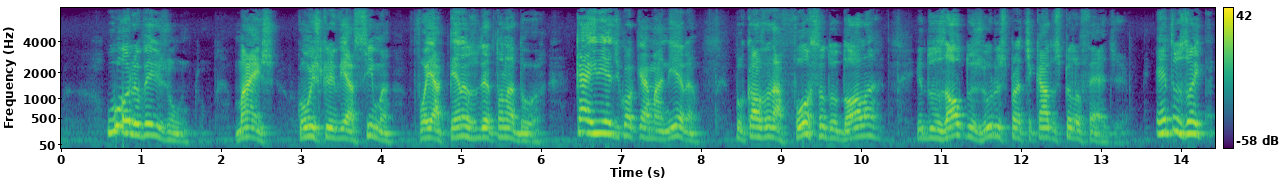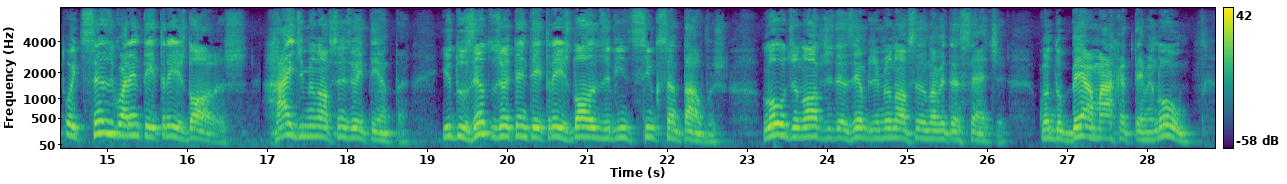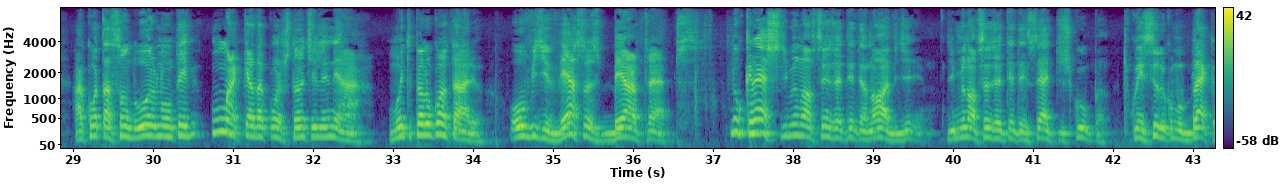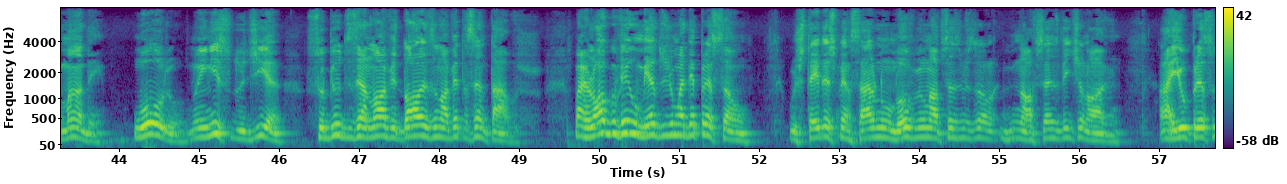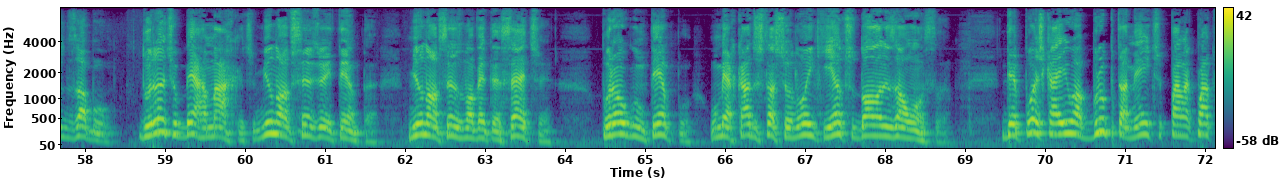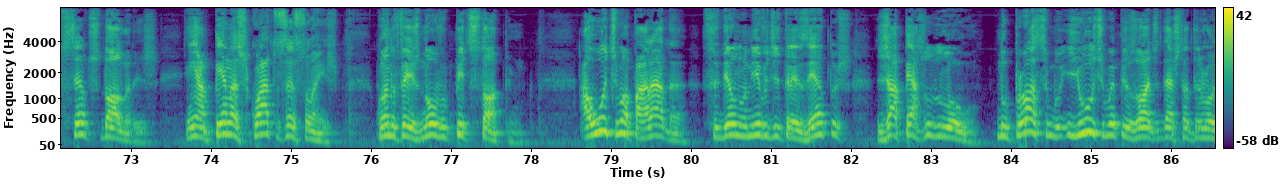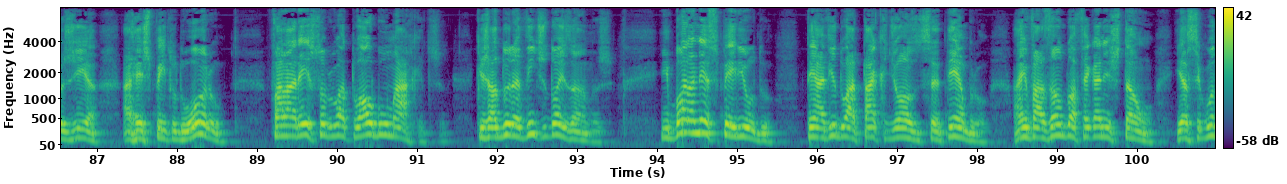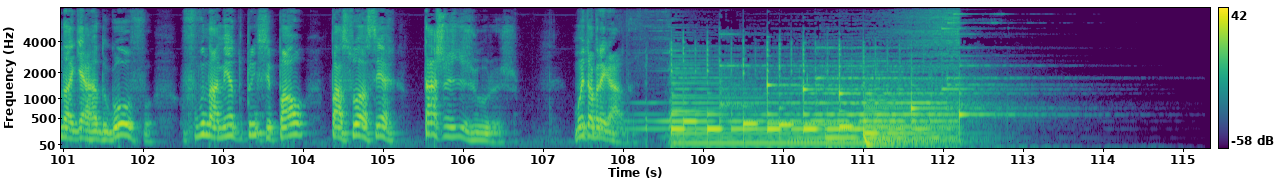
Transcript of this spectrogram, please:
O ouro veio junto, mas, como escrevi acima, foi apenas o detonador. Cairia de qualquer maneira por causa da força do dólar e dos altos juros praticados pelo Fed. Entre os 843 dólares, high de 1980, e 283 dólares e 25 centavos, low de 9 de dezembro de 1997, quando bear market terminou, a cotação do ouro não teve uma queda constante e linear. Muito pelo contrário, houve diversas bear traps. No crash de 1989, de, de 1987, desculpa, conhecido como Black Monday, o ouro, no início do dia, subiu 19 dólares e 90 centavos. Mas logo veio o medo de uma depressão. Os traders pensaram num novo 1929. Aí o preço desabou. Durante o bear market 1980-1997, por algum tempo, o mercado estacionou em 500 dólares a onça. Depois caiu abruptamente para 400 dólares em apenas quatro sessões, quando fez novo pit stop. A última parada se deu no nível de 300, já perto do low. No próximo e último episódio desta trilogia a respeito do ouro, falarei sobre o atual bull market, que já dura 22 anos. Embora nesse período tenha havido o ataque de 11 de setembro, a invasão do Afeganistão e a Segunda Guerra do Golfo, o fundamento principal passou a ser taxas de juros. Muito obrigado.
